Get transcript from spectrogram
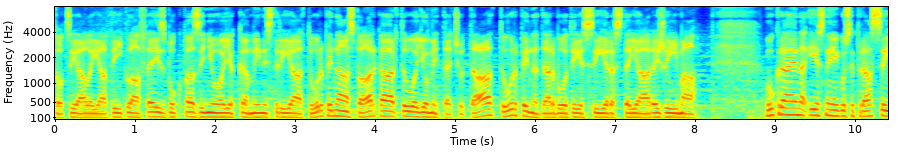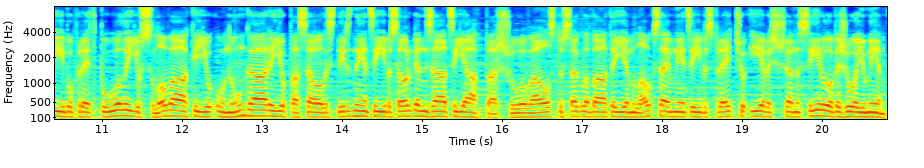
sociālajā tīklā Facebook paziņoja, ka ministrijā turpinās pārkārtojumi, taču tā turpina darboties ierastajā režīmā. Ukraina iesniegusi prasību pret Poliju, Slovākiju un Ungāriju Pasaules tirdzniecības organizācijā par šo valstu saglabātajiem lauksaimniecības preču ieviešanas ierobežojumiem.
